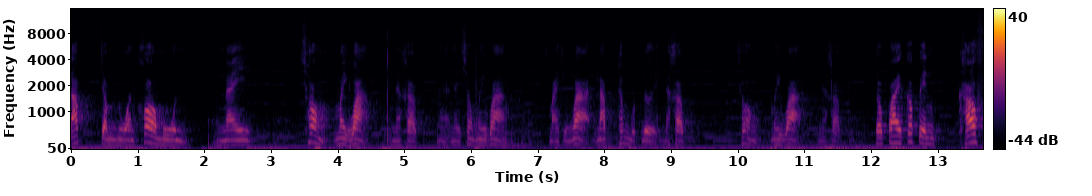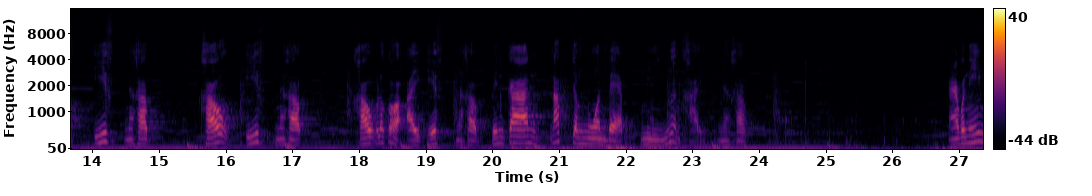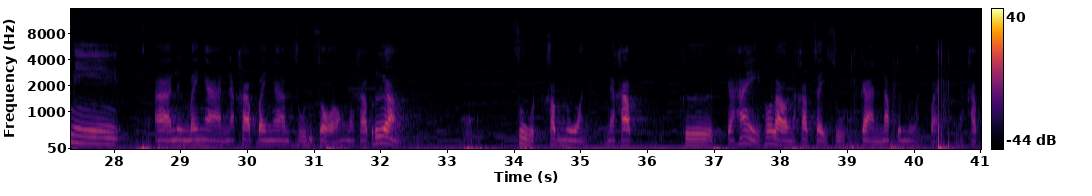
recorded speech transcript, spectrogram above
นับจำนวนข้อมูลในช่องไม่ว่างนะครับในช่องไม่ว่าง หมายถึงว่านับทั้งหมดเลยนะครับ ช่องไม่ว่างนะครับ ต่อไปก็เป็น count if นะครับเขา if นะครับเขาแล้วก็ if นะครับ เป็นการนับจำนวนแบบมีเงื่อนไขนะครับวันนี้มีหนึ่งใบงานนะครับ ใบงาน 02 นะครับ เรื่องสูตรคำนวณนะครับ คือจะให้พวกเรานะครับใส่สูตรการนับจำนวนไปนะครับ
